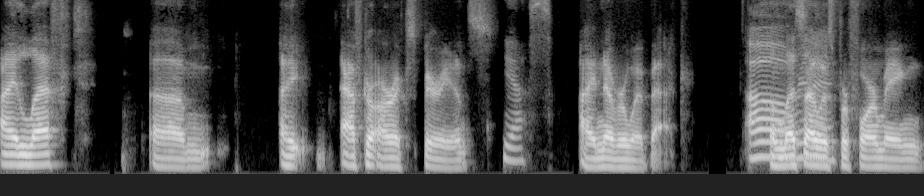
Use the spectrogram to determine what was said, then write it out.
I I left um I after our experience yes. I never went back. Oh unless I was performing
